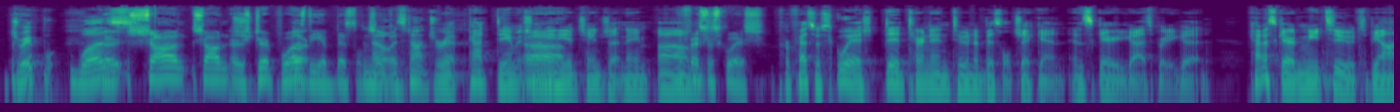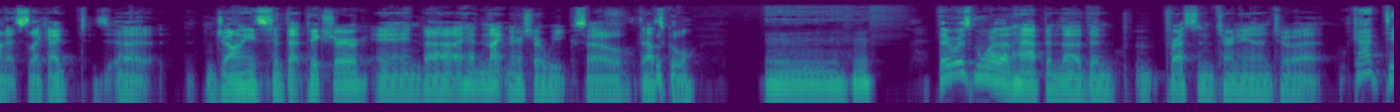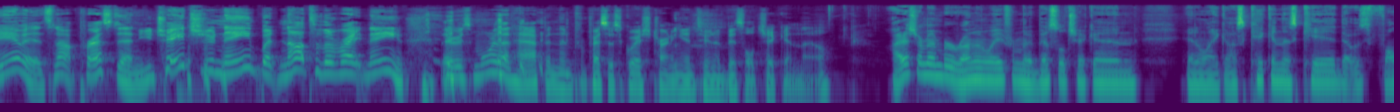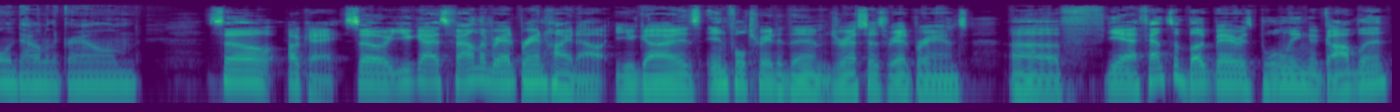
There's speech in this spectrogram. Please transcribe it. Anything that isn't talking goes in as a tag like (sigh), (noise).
Drip was Sean, Sean, or Drip was or- the abyssal chicken. No, chicken. it's not Drip. God damn it, Sean, Uh, you need to change that name. Um, Professor Squish. Professor Squish did turn into an abyssal chicken and scare you guys pretty good. Kind of scared me too, to be honest. Like I, uh, Johnny sent that picture and, uh, I had nightmares for a week. So that's (laughs) cool. hmm there was more that happened though than Preston turning into a, God damn it. It's not Preston. You changed your (laughs) name, but not to the right name. There was more that happened than Professor Squish turning into an abyssal chicken though. I just remember running away from an abyssal chicken and like us kicking this kid that was falling down on the ground. So, okay. So you guys found the Red Brand hideout. You guys infiltrated them dressed as Red Brands. Uh, yeah, found some bugbears bullying a goblin.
